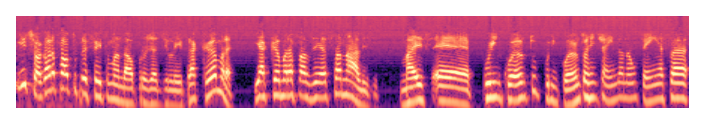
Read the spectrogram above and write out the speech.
Isso, agora falta o prefeito mandar o projeto de lei para a Câmara e a Câmara fazer essa análise. Mas é, por enquanto, por enquanto, a gente ainda não tem essa,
